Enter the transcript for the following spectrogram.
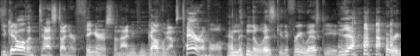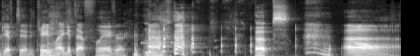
you get all the dust on your fingers from that bubblegum's terrible. And then the whiskey, the free whiskey Yeah. we're gifted. Occasionally I get that flavor. Oops. Uh,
